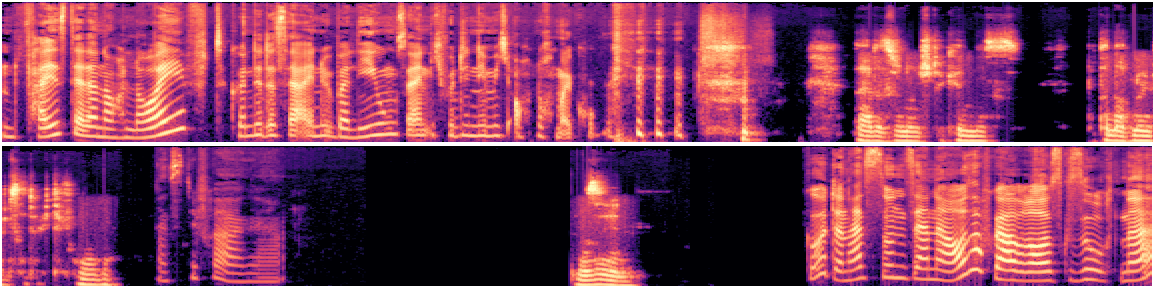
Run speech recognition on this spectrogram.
Und falls der dann auch läuft, könnte das ja eine Überlegung sein. Ich würde ihn nämlich auch nochmal gucken. ja, das ist schon ein Stück hin. Das danach läuft ist natürlich die Frage. Das ist die Frage, ja. Mal sehen. Gut, dann hast du uns ja eine Hausaufgabe rausgesucht, ne?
